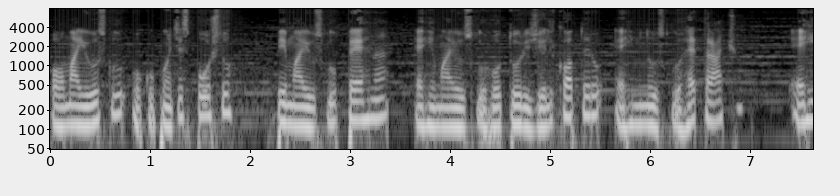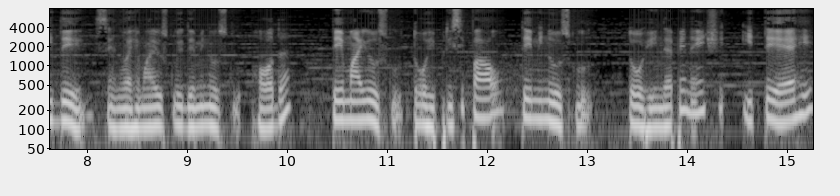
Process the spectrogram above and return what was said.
O maiúsculo, ocupante exposto. P maiúsculo, perna. R maiúsculo, rotores de helicóptero. R minúsculo, retrátil. RD, sendo R maiúsculo e D minúsculo, roda. T maiúsculo, torre principal. T minúsculo, torre independente. E TR,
